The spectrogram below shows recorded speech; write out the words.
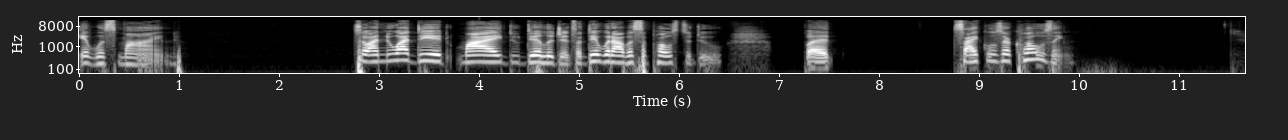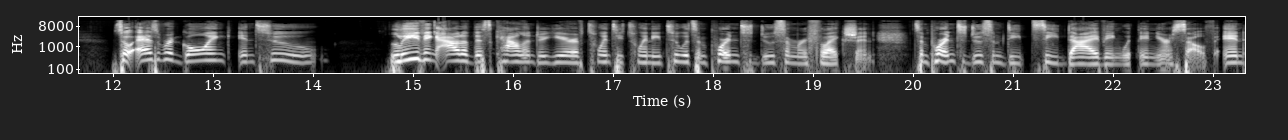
It was mine. So I knew I did my due diligence. I did what I was supposed to do. But cycles are closing. So as we're going into leaving out of this calendar year of 2022, it's important to do some reflection. It's important to do some deep sea diving within yourself. And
